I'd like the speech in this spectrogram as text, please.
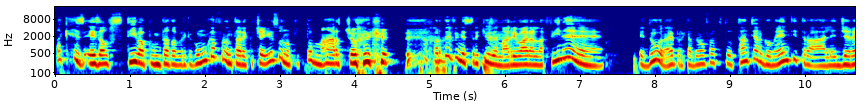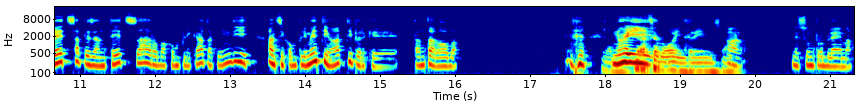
anche es- esaustiva puntata perché comunque affrontare, cioè io sono tutto marcio perché a parte le finestre chiuse, ma arrivare alla fine è dura, eh, perché abbiamo affrontato tanti argomenti tra leggerezza, pesantezza, roba complicata, quindi anzi complimenti Matti perché tanta roba. No, Noi- Grazie a voi in primis. eh. Ah no, nessun problema.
